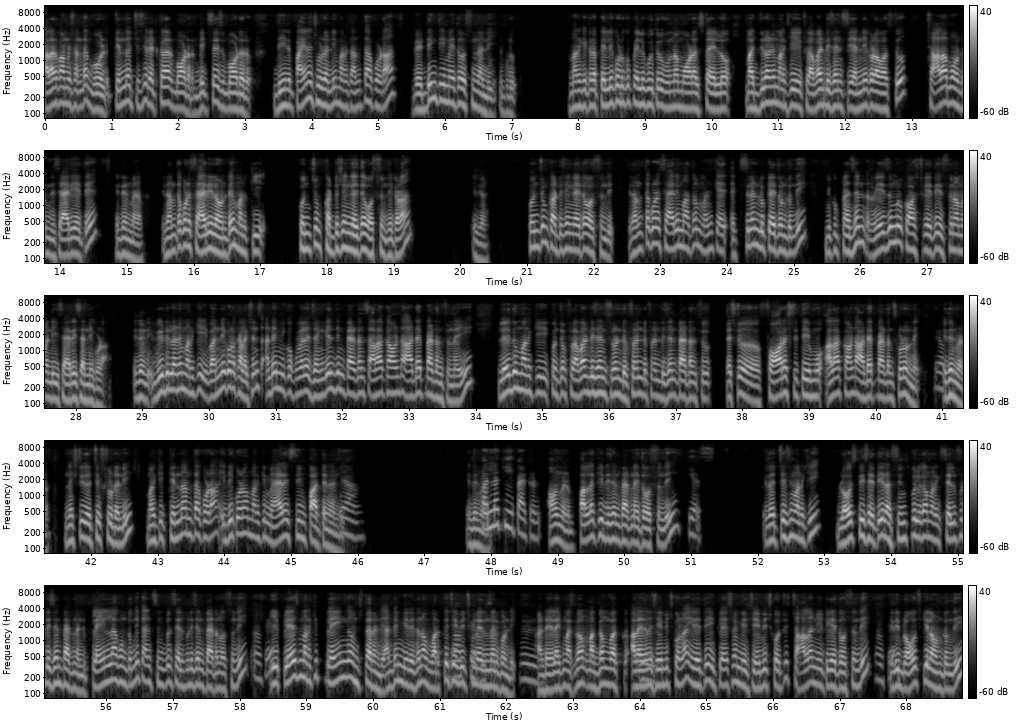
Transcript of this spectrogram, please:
కలర్ కాంబినేషన్ అంతా గోల్డ్ కింద వచ్చేసి red colour border big size border దీని పైన చూడండి మనకంతా కూడా వెడ్డింగ్ థీమ్ అయితే వస్తుందండి. ఇప్పుడు మనకి ఇక్కడ పెళ్ళి కొడుకు పెళ్ళి కూతురు ఉన్న మోడల్ స్టైల్లో మధ్యలోనే మనకి ఫ్లవర్ డిజైన్స్ ఇవన్నీ కూడా వస్తూ చాలా బాగుంటుంది శారీ అయితే. ఇదే మేడం? ఇదంతా కూడా శారీలో ఉంటే మనకి కొంచెం కట్టు చెంగు అయితే వస్తుంది ఇక్కడ. ఇది కొంచెం కట్టు చెంగు అయితే వస్తుంది. ఇదంతా కూడా శారీ మాత్రం మనకి ఎక్సలెంట్ లుక్ అయితే ఉంటుంది. మీకు ప్రెసెంట్ రీజనబుల్ కాస్ట్కి అయితే ఇస్తున్నామండి ఈ శారీస్ అన్ని కూడా. ఇదండి వీటిలోనే మనకి ఇవన్నీ కూడా కలెక్షన్స్. అంటే మీకు ఒకవేళ జంగిల్ థీమ్ ప్యాటర్న్స్ అలా కావాలంటే ఆ టైప్ ప్యాటర్న్స్ ఉన్నాయి. లేదు మనకి కొంచెం flower డిజైన్స్లో different different design patterns next forest theme అలా ఆ టైప్ ప్యాటర్న్స్ కూడా ఉన్నాయి. ఇది మేడం? నెక్స్ట్ ఇది వచ్చేసి చూడండి. మనకి కింద అంతా కూడా ఇది కూడా మనకి మ్యారేజ్ థీమ్ పార్టేనండి ఇది పల్లకి ప్యాటర్న్ అవును మేడం. పల్లకి డిజైన్ ప్యాటర్న్ అయితే వస్తుంది. ఇది వచ్చేసి మనకి బ్లౌజ్ పీస్ అయితే ఇలా సింపుల్గా మనకి సెల్ఫ్ డిజైన్ ప్యాటర్న్ అండి. ప్లెయిన్ లాగా ఉంటుంది కానీ సింపుల్ సెల్ఫ్ డిజైన్ ప్యాటర్న్ వస్తుంది. ఈ ప్లేస్ మనకి ప్లెయిన్గా ఉంచుతారండి. అంటే మీరు ఏదైనా వర్క్ చేయించుకునేది ఉందనుకోండి. అంటే లైక్ మగ్గం మగ్గం వర్క్ అలా ఏదైనా చేయించుకున్నా ఇదైతే ఈ ప్లేస్లో మీరు చేయించుకోవచ్చు. చాలా నీట్గా అయితే వస్తుంది. ఇది బ్లౌజ్కి ఇలా ఉంటుంది.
